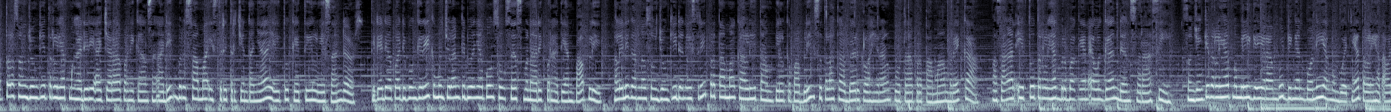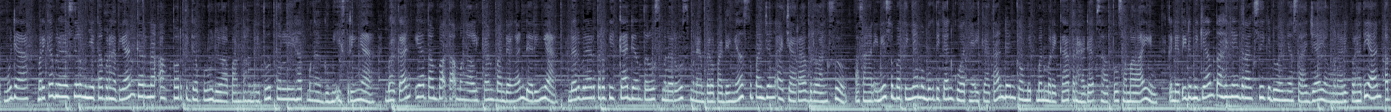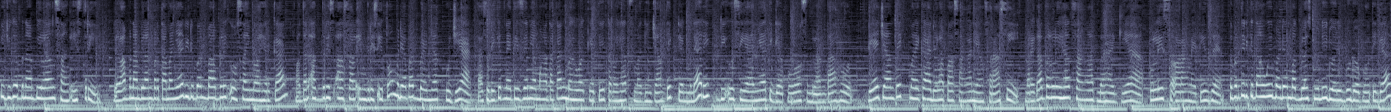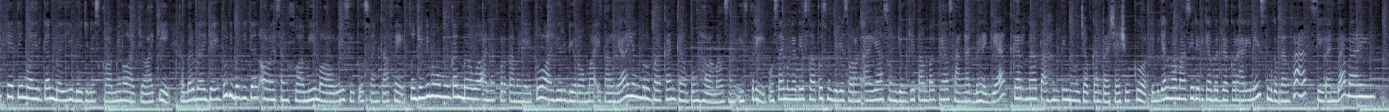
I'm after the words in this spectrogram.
Aktor Song Joong Ki terlihat menghadiri acara pernikahan sang adik bersama istri tercintanya yaitu Katie Louise Sanders. Tidak dapat dipungkiri kemunculan keduanya pun sukses menarik perhatian publik. Hal ini karena Song Joong Ki dan istri pertama kali tampil ke publik setelah kabar kelahiran putra pertama mereka. Pasangan itu terlihat berpakaian elegan dan serasi. Song Joong Ki terlihat memilih gaya rambut dengan poni yang membuatnya terlihat awet muda. Mereka berhasil menyita perhatian karena aktor 38 tahun itu terlihat mengagumi istrinya. Bahkan ia tampak tak mengalihkan pandangan darinya. Benar-benar terpikat dan terus-menerus menempel padanya sepanjang acara berlangsung. Pasangan ini sepertinya membuktikan kuatnya ikatan dan komitmen mereka terhadap satu sama lain. Kendati demikian, tak hanya interaksi keduanya saja yang menarik perhatian, tapi juga penampilan sang istri. Dalam penampilan pertamanya di depan publik usai melahirkan, mantan aktris asal Inggris itu mendapat banyak pujian. Tak sedikit netizen yang mengatakan bahwa Katie terlihat semakin cantik dan menarik di usianya 39 tahun. Dia cantik, mereka adalah pasangan yang serasi. Mereka terlihat sangat bahagia, tulis seorang netizen. Seperti diketahui pada 14 Juni 2023, Katie melahirkan bayi berjenis kelamin laki-laki. Kabar bahagia itu dibagikan oleh sang suami melalui situs fan cafe. Son Joong Ki mengumumkan bahwa anak pertamanya itu lahir di Roma, Italia yang merupakan kampung halaman sang istri. Usai mengganti status menjadi seorang ayah, Son Joong Ki tampaknya sangat sangat bahagia karena tak henti mengucapkan rasa syukur. Demikian informasi dari kabar Drakor hari ini, semoga bermanfaat. See you and bye-bye.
